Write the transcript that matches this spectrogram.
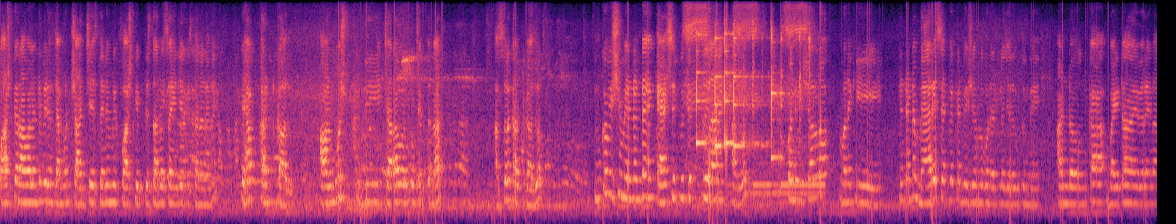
ఫాస్ట్గా రావాలంటే మీరు ఎంత అమౌంట్ ఛార్జ్ చేస్తేనే మీకు ఫాస్ట్గా ఇప్పిస్తాను సైన్ చేపిస్తాను అనేది యూ హ్యావ్ కరెక్ట్ కాదు. ఆల్మోస్ట్ ఇది చాలా వరకు చెప్తున్నారు. అస్సలు కరెక్ట్ కాదు. ఇంకో విషయం ఏంటంటే క్యాష్ సర్టిఫికెట్స్ కాదు. కొన్ని విషయాల్లో మనకి ఏంటంటే మ్యారేజ్ సర్టిఫికెట్ విషయంలో కూడా ఎట్లా జరుగుతుంది? అండ్ ఇంకా బయట ఎవరైనా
